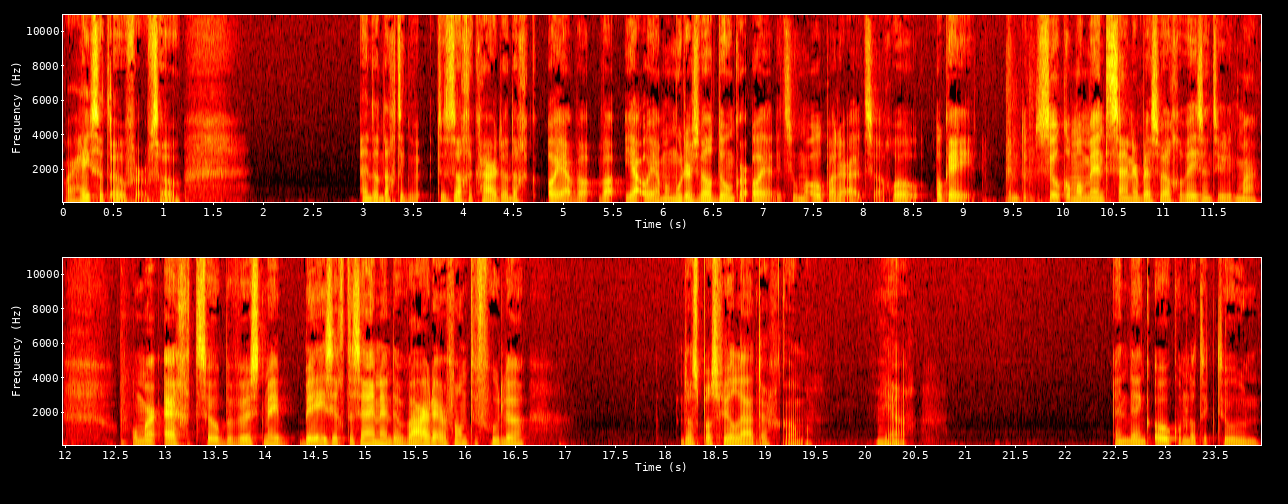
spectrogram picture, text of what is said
waar heeft het over of zo? En dan dacht ik, toen zag ik haar, dan dacht ik, oh ja, ja, oh ja, mijn moeder is wel donker. Oh ja, dit is hoe mijn opa eruit zag. Wow, oké. En zulke momenten zijn er best wel geweest natuurlijk, maar om er echt zo bewust mee bezig te zijn en de waarde ervan te voelen, dat is pas veel later gekomen. Hm. Ja. En denk ook omdat ik toen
